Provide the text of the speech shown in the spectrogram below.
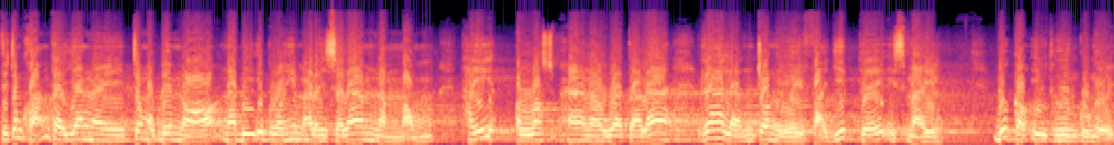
Thì trong khoảng thời gian này, Trong một đêm nọ, Nabi Ibrahim alaihissalam nằm mộng, Thấy Allah subhanahu wa ta'ala Ra lệnh cho người phải giết tế Ismail, Đứa con yêu thương của người.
